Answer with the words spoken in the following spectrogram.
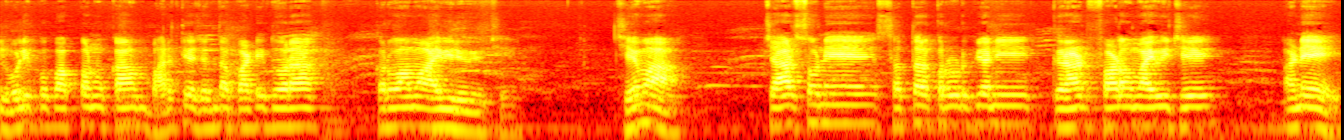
લોલીપોપ આપવાનું કામ ભારતીય જનતા પાર્ટી દ્વારા કરવામાં આવી રહ્યું છે. જેમાં ચારસો સત્તર કરોડ રૂપિયાની ગ્રાન્ટ ફાળવવામાં આવી છે. અને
